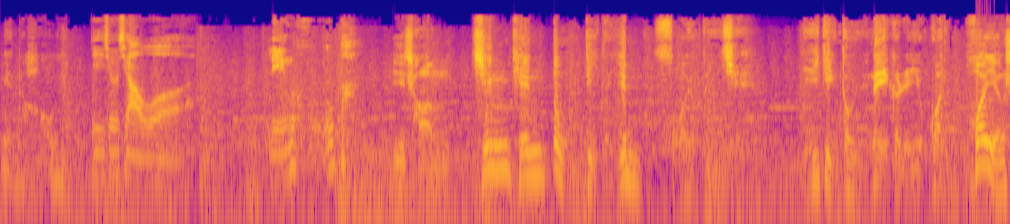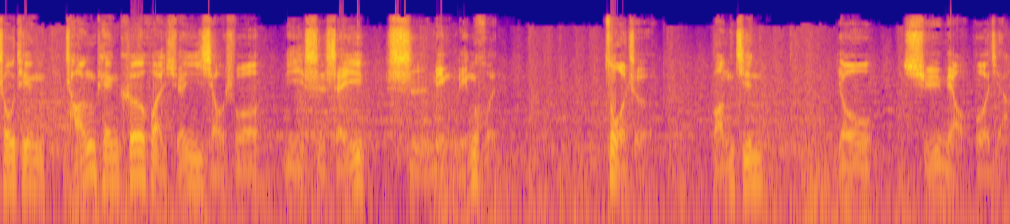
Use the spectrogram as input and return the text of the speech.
面的好友，你就叫我灵狐吧。一场惊天动地的阴谋，所有的一切一定都与那个人有关。欢迎收听长篇科幻悬疑小说《你是谁？使命灵魂》，作者。王金，由徐淼播讲。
